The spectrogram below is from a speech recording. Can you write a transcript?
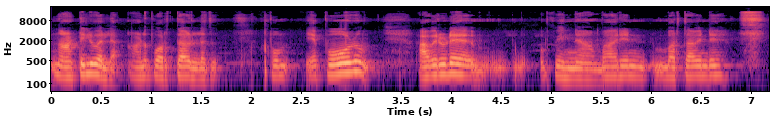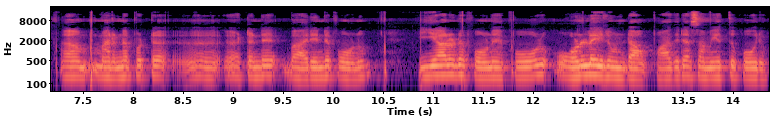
നാട്ടിലുമല്ല. ആൾ പുറത്താണ് ഉള്ളത്. അപ്പം എപ്പോഴും അവരുടെ പിന്നെ ഭാര്യ ഭർത്താവിന്റെ മരണപ്പെട്ട ഏട്ടന്റെ ഭാര്യന്റെ ഫോണും ഇയാളുടെ ഫോണും എപ്പോഴും ഓൺലൈനിലും ഉണ്ടാവും. പാതിര സമയത്ത് പോലും.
